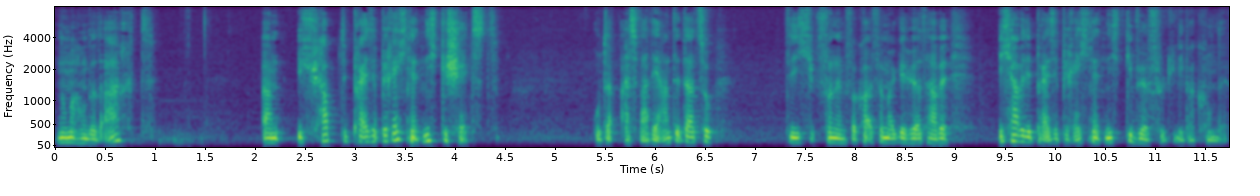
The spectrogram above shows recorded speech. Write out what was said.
Nummer 108, ähm, ich habe die Preise berechnet, nicht geschätzt. Oder als Variante dazu, die ich von einem Verkäufer mal gehört habe, ich habe die Preise berechnet, nicht gewürfelt, lieber Kunde.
